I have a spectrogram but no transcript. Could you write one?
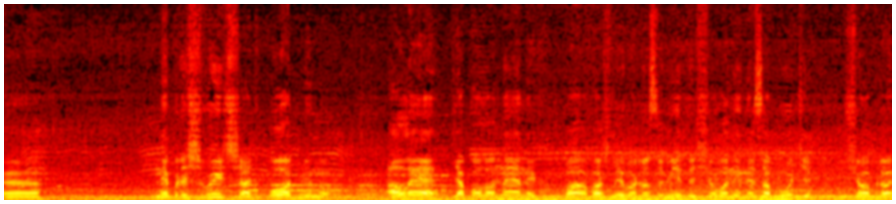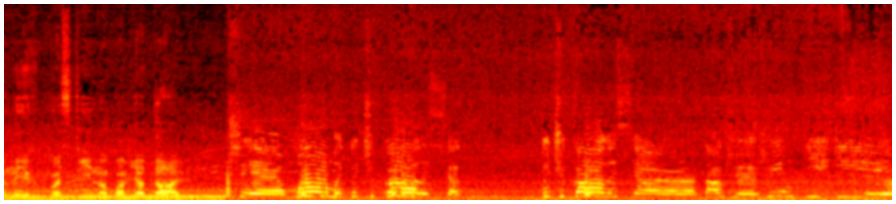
е, не пришвидшать обміну, але для полонених важливо розуміти, що вони не забуті, що про них постійно пам'ятають. Наші мами дочекалися, дочекалися е, також жінки і е,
